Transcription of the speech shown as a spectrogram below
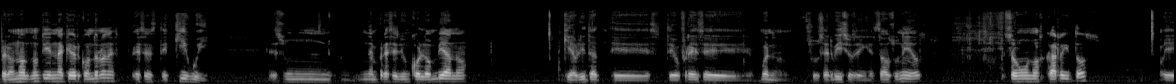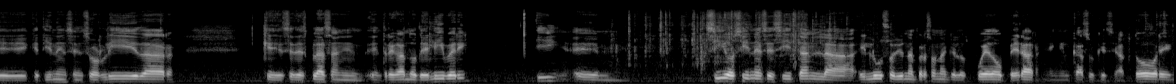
pero no, no tiene nada que ver con drones, es este Kiwi. Es una empresa de un colombiano que ahorita eh, te ofrece, bueno, sus servicios en Estados Unidos. Son unos carritos eh, que tienen sensor LIDAR, que se desplazan entregando delivery y em, sí o sí necesitan la, el uso de una persona que los pueda operar en el caso que se atoren,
